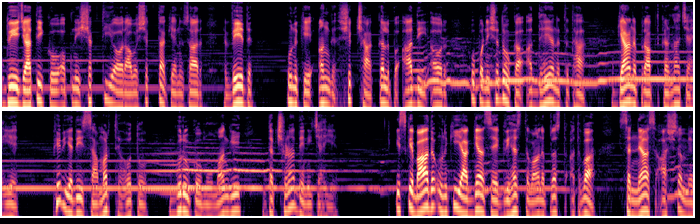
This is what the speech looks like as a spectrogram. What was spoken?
द्विजाति को अपनी शक्ति और आवश्यकता के अनुसार वेद, उनके अंग, शिक्षा, कल्प आदि और उपनिषदों का अध्ययन तथा ज्ञान प्राप्त करना चाहिए। फिर यदि सामर्थ्य हो तो गुरु को मुँह मांगी दक्षिणा देनी चाहिए। इसके बाद उनकी आज्ञा से गृहस्थ वानप्रस्थ अथवा सन्यास आश्रम में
